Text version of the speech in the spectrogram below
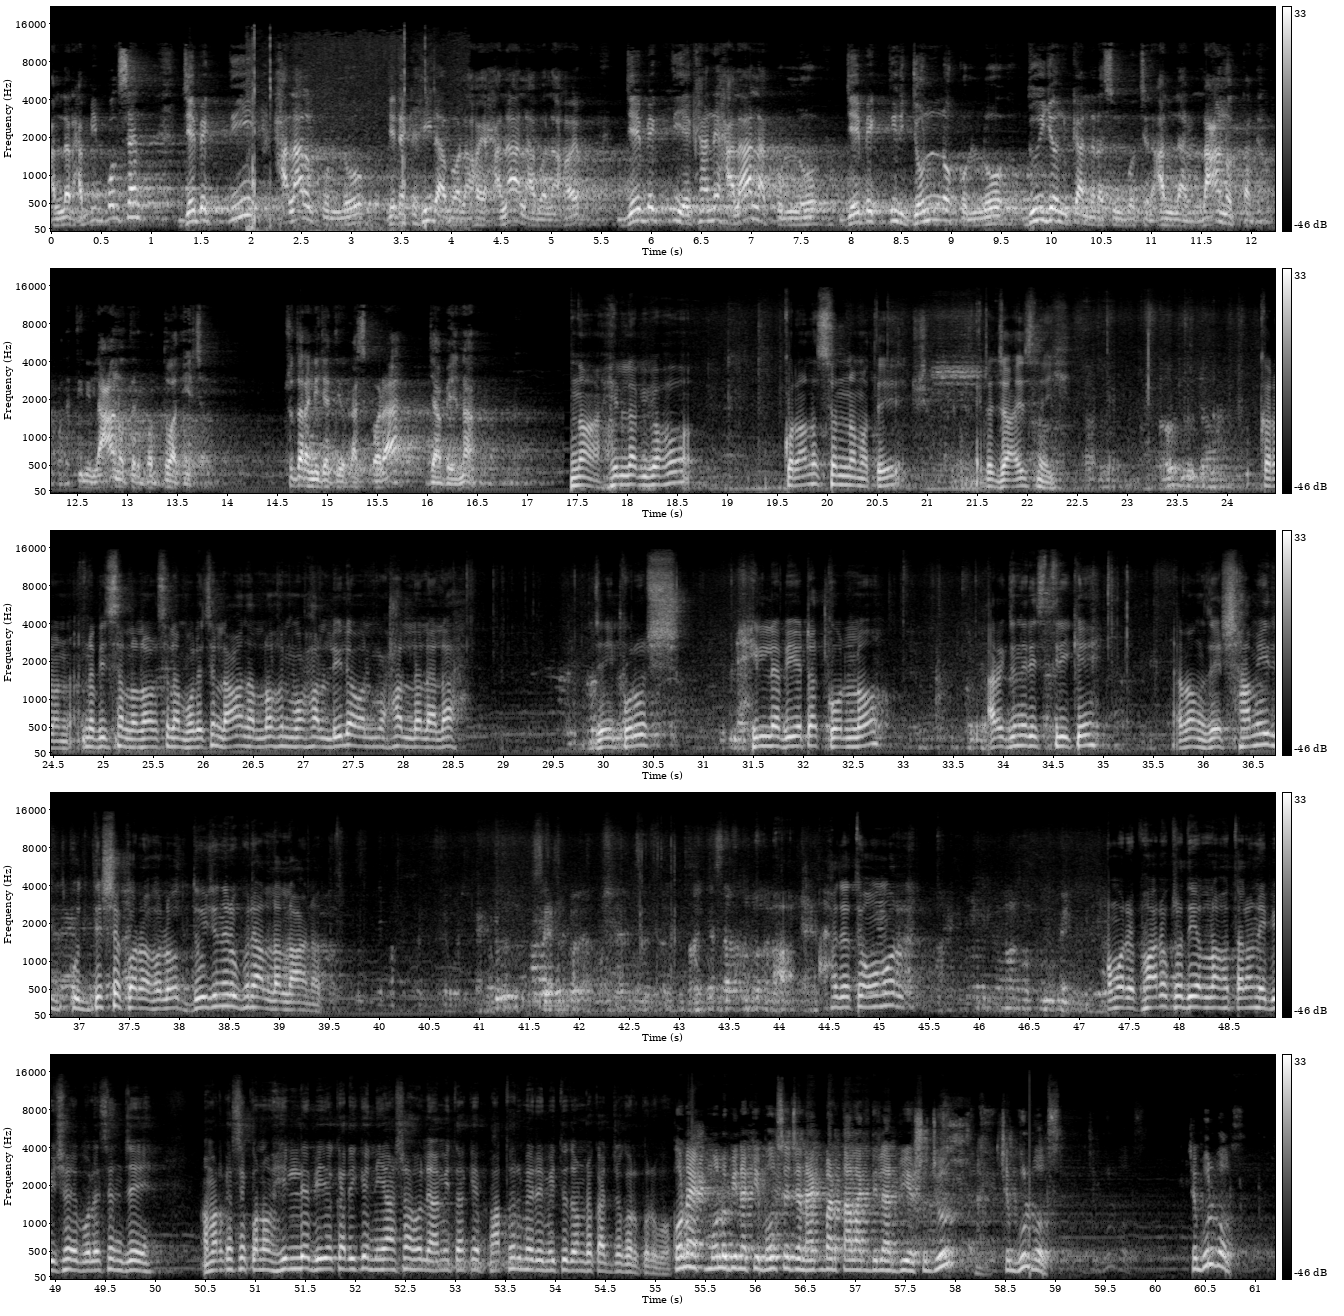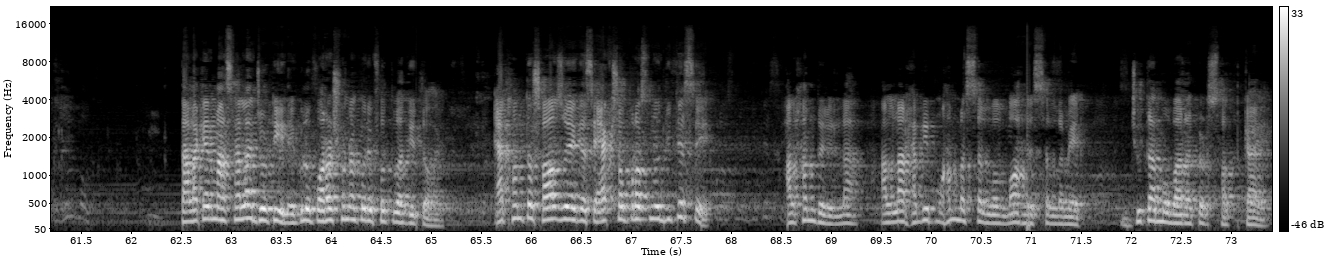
আল্লাহর হাবিব বলছেন, যে ব্যক্তি হালাল করল, যেটাকে হিরা বলা হয়, হালালা বলা হয়, যে ব্যক্তি এখানে হালালা করল, যে ব্যক্তির জন্য করল, দুইজনকে আল্লাহ রাসুল বলছেন আল্লাহর লানত তাদের উপরে। তিনি লানতের বদয়া দিয়েছেন। সুতরাং এই জাতীয় কাজ করা যাবে না। না, হিল্লা বিবাহ কোরআন সন্না মতে এটা জায়েজ নেই। কারণ নবী সাল্লাম বলেছেন লান আল্লাহুল মুহাল্লিলা ওয়াল মুহাল্লালাহ যেই পুরুষ হিল্লা বিয়েটা করল আরেকজনের স্ত্রীকে এবং যে স্বামীর উদ্দেশ্য করা হলো দুইজনের উপরে আল্লাহ লানত। হযরত ওমর ওমর ফারুক রদি আল্লাহ তালান এই বিষয়ে বলেছেন যে, আমার কাছে কোনো হিল্লে বিয়েকারীকে নিয়ে আসা হলে আমি তাকে পাথর মেরে মৃত্যুদণ্ড কার্যকর করব। কোন এক মৌলবী নাকি বলছে যে একবার তালাক দিলে আর বিয়ে সুযোগ? সে ভুল বলছে। সে ভুল বলছে। তালাকের মাসালা জটিল, এগুলো পড়াশোনা করে ফতুয়া দিতে হয়। এখন তো সহজ হয়ে গেছে, একশো প্রশ্ন দিতেছে। আলহামদুলিল্লাহ, আল্লাহর হাবিব মোহাম্মদ সাল্লাহ সাল্লামের জুতা মুবারকের সৎকায়।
